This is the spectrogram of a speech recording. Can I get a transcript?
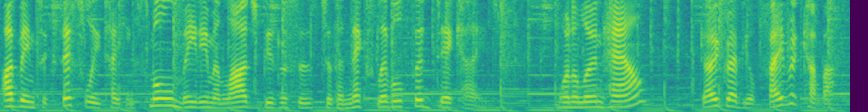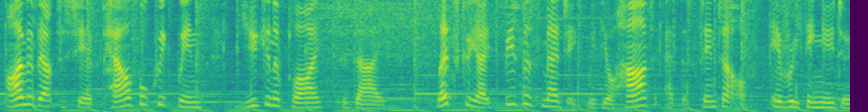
I've been successfully taking small, medium, and large businesses to the next level for decades. Want to learn how? Go grab your favourite cuppa. I'm about to share powerful quick wins you can apply today. Let's create business magic with your heart at the centre of everything you do.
